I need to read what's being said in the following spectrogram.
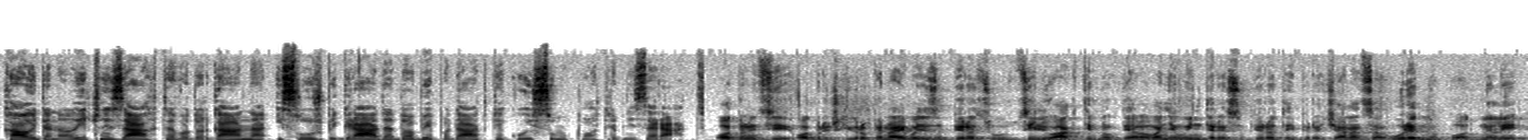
kao i da na lični zahtev od organa i službi grada dobije podatke koji su mu potrebni za rad rad. Odbornici odborničke grupe Najbolje za Pirot su u cilju aktivnog delovanja u interesu Pirota i Piroćanaca uredno podneli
